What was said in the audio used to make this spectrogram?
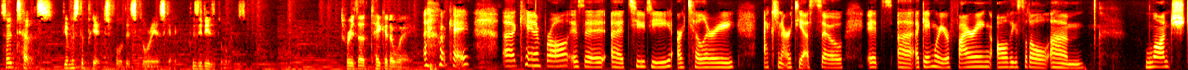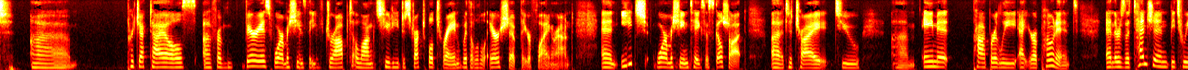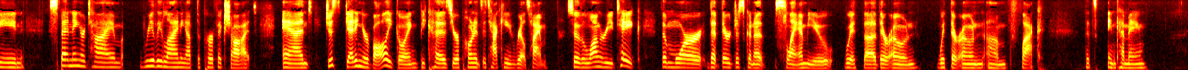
So tell us, give us the pitch for this glorious game, because it is glorious. Theresa, take it away. okay. Uh, Cannon Brawl is a, a 2D artillery action RTS. So it's uh, a game where you're firing all these little um, launched uh, projectiles uh, from various war machines that you've dropped along 2D destructible terrain with a little airship that you're flying around. And each war machine takes a skill shot uh, to try to um, aim it properly at your opponent. And there's a tension between spending your time really lining up the perfect shot and just getting your volley going because your opponent's attacking in real time. So the longer you take, the more that they're just going to slam you with uh, their own with their own um, flak that's incoming.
